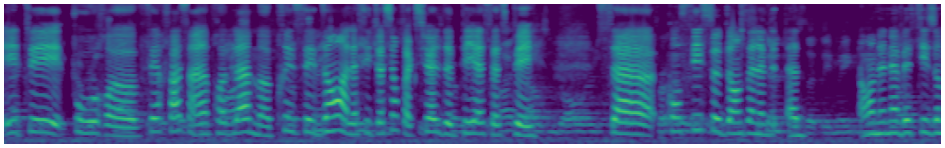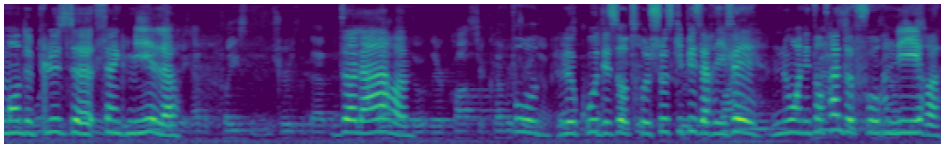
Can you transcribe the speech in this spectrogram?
était pour euh, faire face à un problème précédent à la situation actuelle de PSSP. Ça consiste en un investissement de plus de 5 000 dollars pour le coût des autres choses qui puissent arriver. Nous, on est en train de fournir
